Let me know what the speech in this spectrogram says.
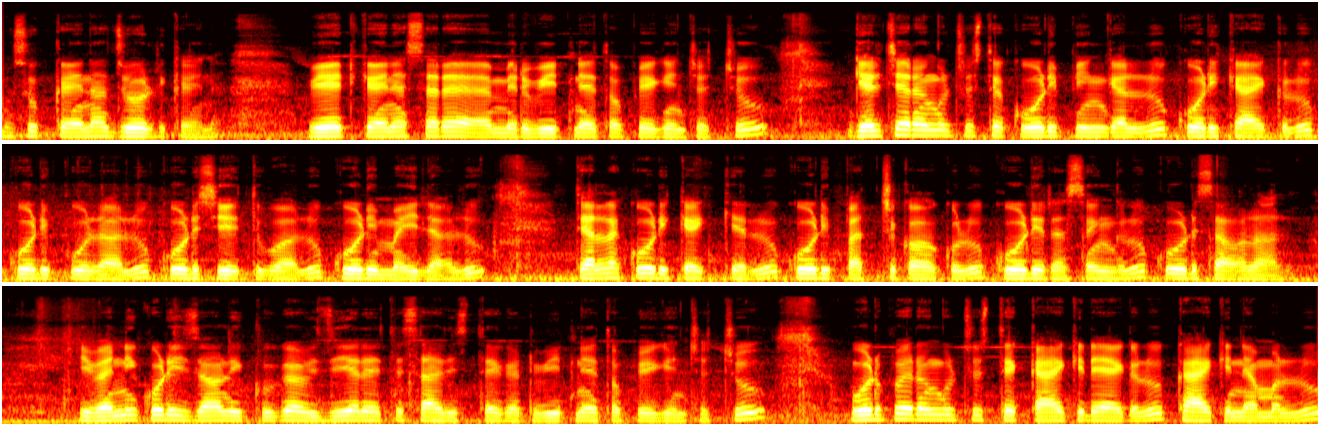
ముసుక్కైనా జోడికైనా వేటికైనా సరే మీరు వీటిని అయితే ఉపయోగించవచ్చు గెలిచే రంగులు చూస్తే కోడి పింగళ్ళు కోడి కాయకులు కోడి పూలాలు కోడి సేతువాలు కోడి మైదాలు తెల్ల కోడి కక్కెర్లు కోడి పచ్చకాకులు కోడి రసంగులు కోడి సవలాలు. ఇవన్నీ కూడా ఈ జాములు ఎక్కువగా విజయాలు అయితే సాధిస్తాయి కాబట్టి వీటిని అయితే ఉపయోగించవచ్చు ఓడిపోయే రంగులు చూస్తే కాకి డ్యాగలు కాకి నెమళ్ళు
